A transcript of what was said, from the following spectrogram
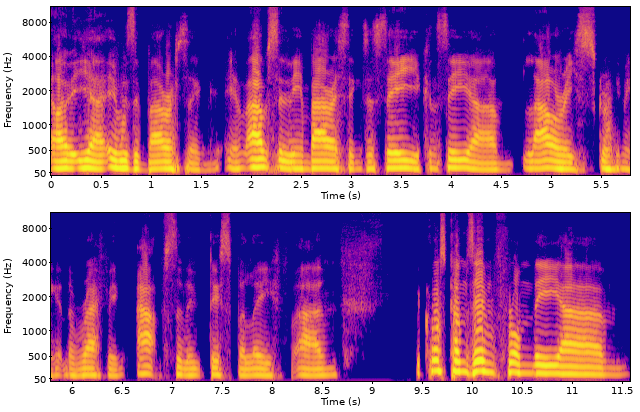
uh, yeah, it was embarrassing, absolutely embarrassing to see. You can see um, Lowry screaming at the ref in absolute disbelief. Um, the cross comes in from the um,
